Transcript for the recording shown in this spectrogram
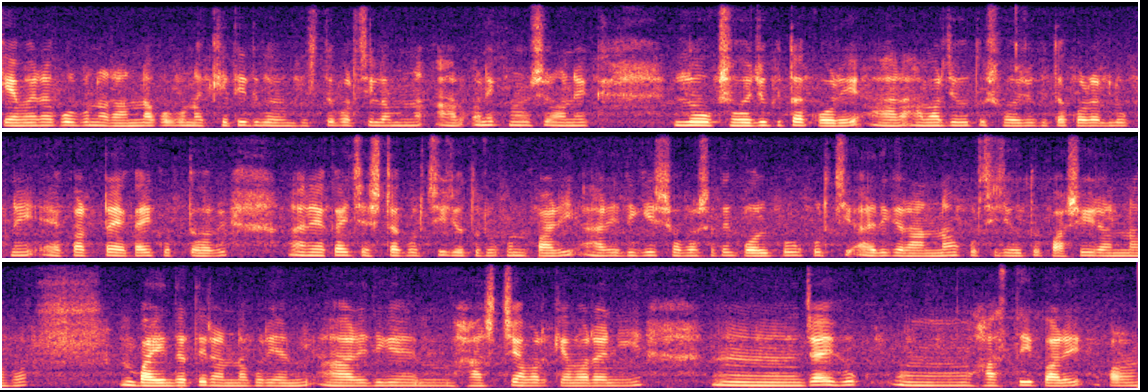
ক্যামেরা করব না, রান্না করব না, খেতে দেবো, আমি বুঝতে পারছিলাম না। আর অনেক মানুষের অনেক লোক সহযোগিতা করে, আর আমার যেহেতু সহযোগিতা করার লোক নেই একারটা একাই করতে হবে। আর একাই চেষ্টা করছি যতটুকুন পারি। আর এদিকে সবার সাথে গল্পও করছি, আর এদিকে রান্নাও করছি, যেহেতু পাশেই রান্নাঘর, বাইন্দাতে রান্না করি আমি। আর এদিকে হাসছে আমার ক্যামেরা নিয়ে। যাই হোক হাসতেই পারে, কারণ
